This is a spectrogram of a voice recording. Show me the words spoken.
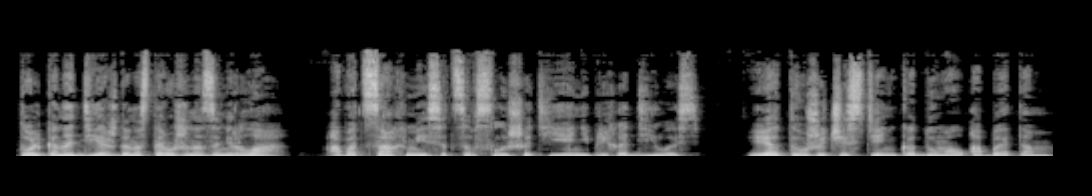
Только Надежда настороженно замерла. Об отцах месяцев слышать ей не приходилось. Я тоже частенько думал об этом.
